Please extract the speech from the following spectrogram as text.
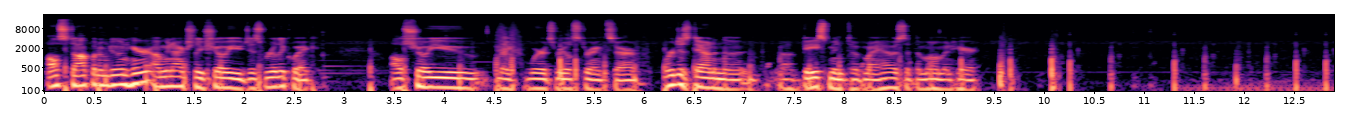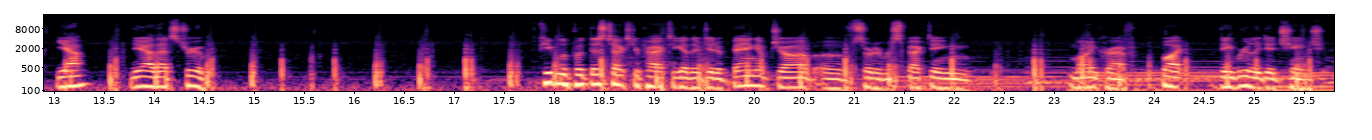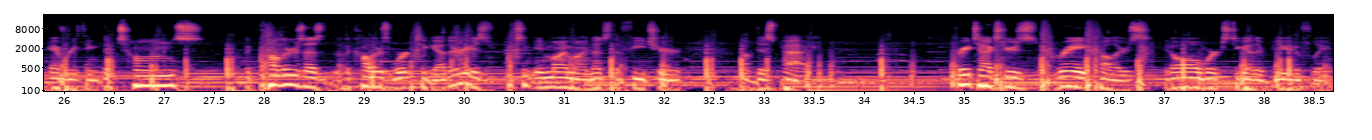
I'll stop what I'm doing here. I'm gonna actually show you just really quick. I'll show you like where its real strengths are. We're just down in the uh, basement of my house at the moment here. Yeah, yeah, that's true. The people who put this texture pack together did a bang up job of sort of respecting Minecraft, but they really did change everything. The tones, the colors as the colors work together is, in my mind, that's the feature of this pack. Great textures, great colors. It all works together beautifully.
